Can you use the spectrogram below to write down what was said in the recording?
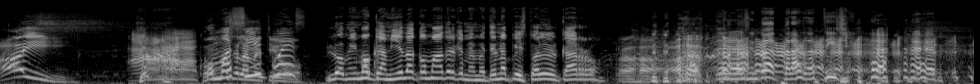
¡Ay! Ah, ¿Cómo ¿Cómo se la así, metió? pues? Lo mismo que a mí, la comadre, que me metió una pistola en el carro. Ajá. En el asiento de atrás, la tilla.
